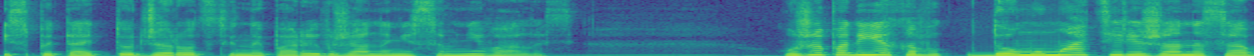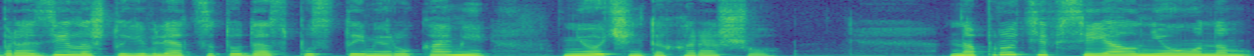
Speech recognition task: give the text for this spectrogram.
испытать тот же родственный порыв, Жанна не сомневалась. Уже подъехав к дому матери, Жанна сообразила, что являться туда с пустыми руками не очень-то хорошо. Напротив сиял неоном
